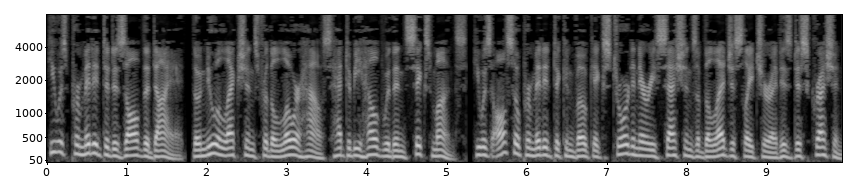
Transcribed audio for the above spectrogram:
He was permitted to dissolve the Diet, though new elections for the lower house had to be held within six months. He was also permitted to convoke extraordinary sessions of the legislature at his discretion.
